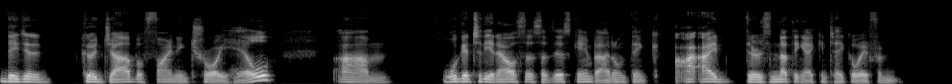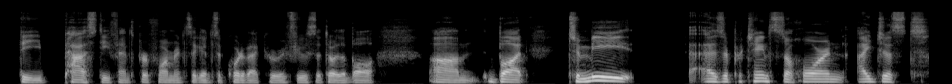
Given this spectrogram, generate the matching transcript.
they did a good job of finding Troy Hill. Um, we'll get to the analysis of this game, but I don't think I, I there's nothing I can take away from the past defense performance against a quarterback who refused to throw the ball. Um, but to me, as it pertains to Horn, I just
